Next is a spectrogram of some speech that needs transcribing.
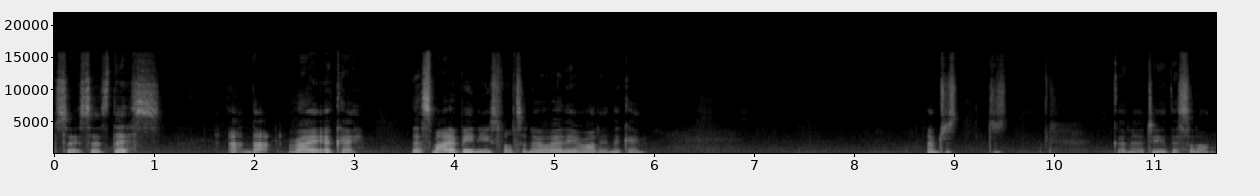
So it says this and that. Right, okay. This might have been useful to know earlier on in the game. I'm just just gonna do this along.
